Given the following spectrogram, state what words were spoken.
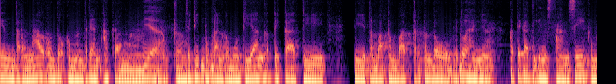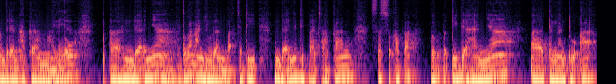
internal untuk Kementerian Agama. Iya betul. Jadi bukan kemudian ketika di di tempat-tempat tertentu. Itu hanya ketika di instansi Kementerian Agama. Itu eh, hendaknya itu kan anjuran Pak. Jadi hendaknya dibacakan sesu apa tidak hanya eh, dengan doa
